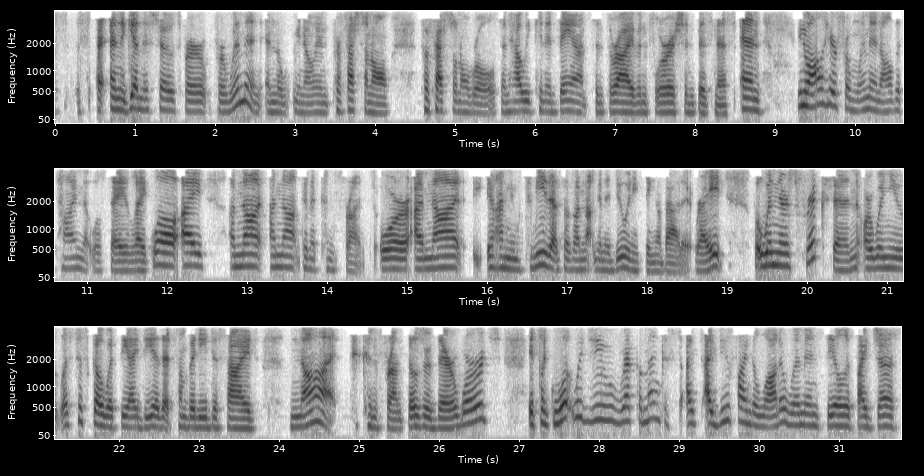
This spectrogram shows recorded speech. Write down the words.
and again, this shows for for women in the you know in professional professional roles and how we can advance and thrive and flourish in business. And you know, I'll hear from women all the time that will say like, well, I, I'm not, I'm not going to confront or I'm not, I mean, to me that says I'm not going to do anything about it. Right. But when there's friction or when you, let's just go with the idea that somebody decides not to confront, those are their words. It's like, what would you recommend? Cause I, I do find a lot of women feel if I just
